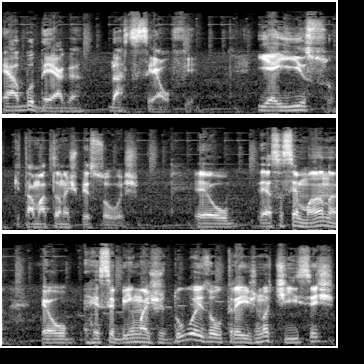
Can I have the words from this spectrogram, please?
é a bodega da selfie. E é isso que está matando as pessoas. Eu essa semana eu recebi umas duas ou três notícias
